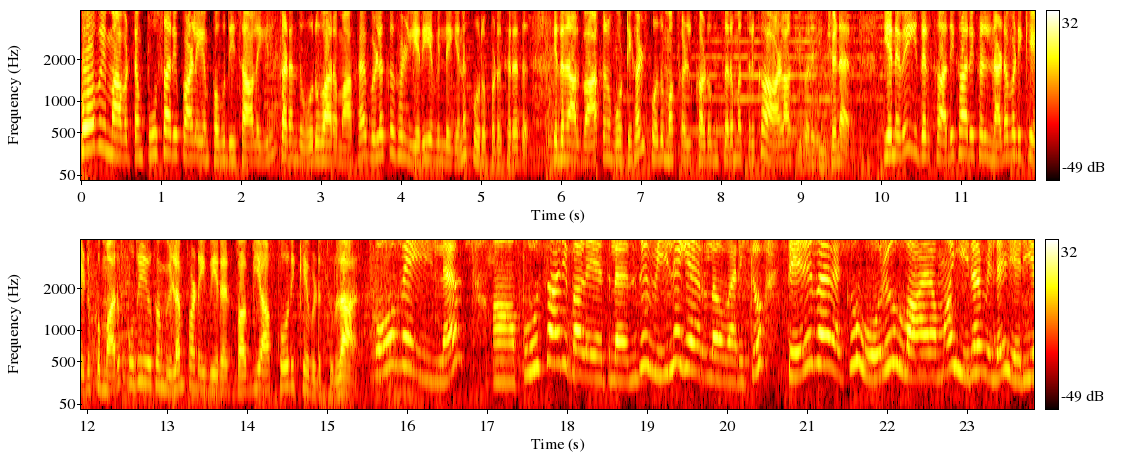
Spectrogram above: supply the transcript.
கோவை மாவட்டம் பூசாரிப்பாளையம் பகுதி சாலையில் கடந்த ஒரு வாரமாக விளக்குகள் எரியவில்லை என கூறப்படுகிறது. இதனால் வாகன ஓட்டிகள் பொதுமக்கள் கடும் சிரமத்திற்கு ஆளாகி வருகின்றனர். எனவே இதற்கு அதிகாரிகள் நடவடிக்கை எடுக்குமாறு புதுயுகம் இளம்படை வீரர் பவ்யா கோரிக்கை விடுத்துள்ளார். கோவையில் பூசாரி பாளையத்துலேருந்து வீலகேரளம் வரைக்கும் தெருவிளக்கு ஒரு வாரமாக இரவில் எரிய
